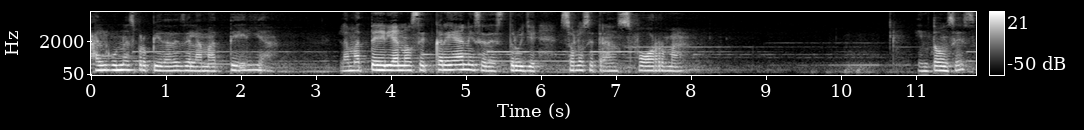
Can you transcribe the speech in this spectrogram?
algunas propiedades de la materia. La materia no se crea ni se destruye, solo se transforma. Entonces,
